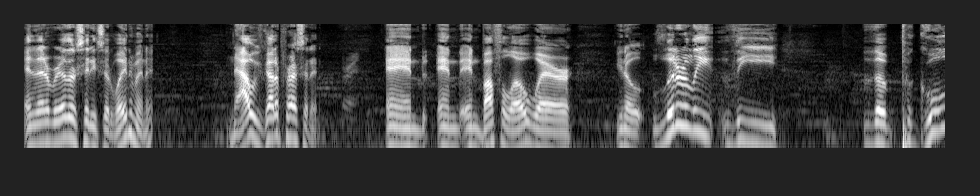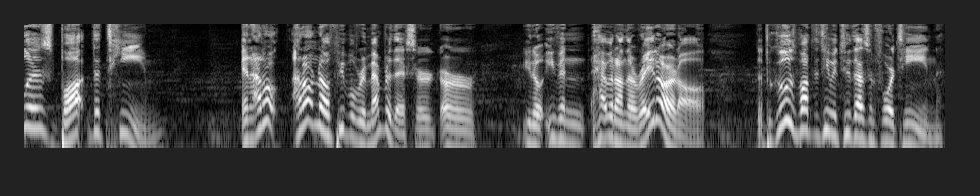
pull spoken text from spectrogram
And then every other city said, "Wait a minute, now we've got a precedent." And and in Buffalo, where you know, literally the the Pegulas bought the team, and I don't I don't know if people remember this or or you know even have it on their radar at all. The Pegulas bought the team in 2014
